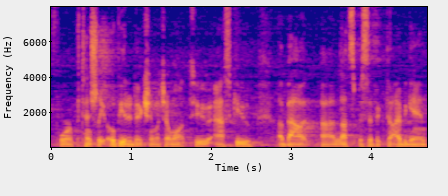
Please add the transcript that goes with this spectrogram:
for potentially opiate addiction, which I want to ask you about, uh, not specific to ibogaine.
